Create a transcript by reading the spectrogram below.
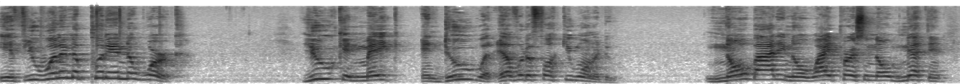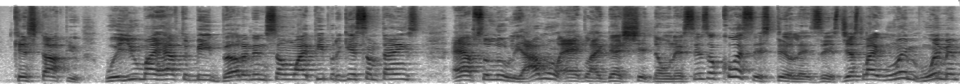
if you're willing to put in the work, you can make and do whatever the fuck you want to do. Nobody, no white person, no nothing can stop you. Well, you might have to be better than some white people to get some things. Absolutely. I won't act like that shit don't exist. Of course it still exists. Just like women, women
